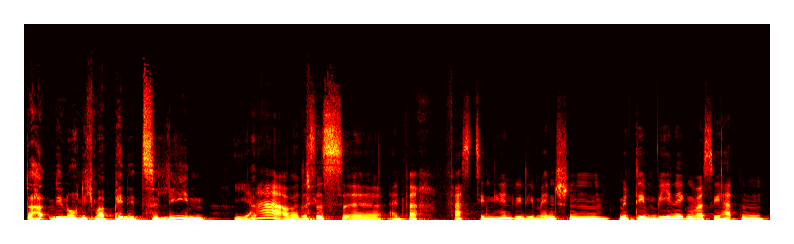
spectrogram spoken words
da hatten die noch nicht mal Penicillin. Ja, aber das ist äh, einfach faszinierend, wie die Menschen mit dem wenigen, was sie hatten,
